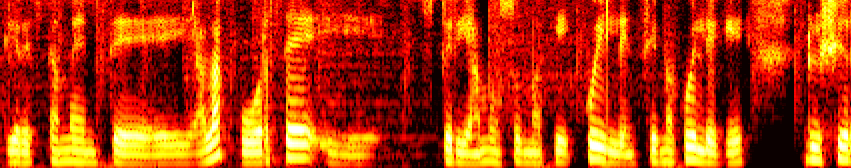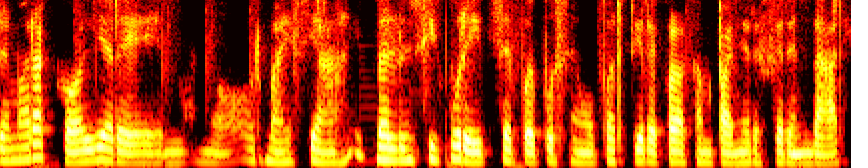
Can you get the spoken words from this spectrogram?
direttamente alla Corte e speriamo insomma che quelle insieme a quelle che riusciremo a raccogliere no, ormai sia bello in sicurezza e poi possiamo partire con la campagna referendaria.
